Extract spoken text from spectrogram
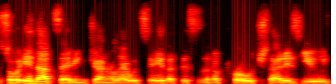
so in that setting, generally, I would say that this is an approach that is used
